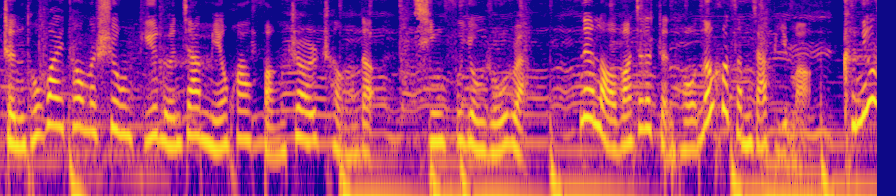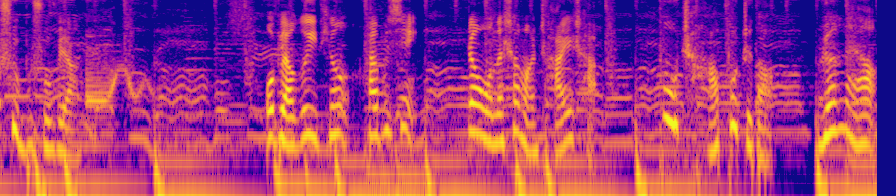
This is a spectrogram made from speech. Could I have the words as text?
枕头外套呢是用涤纶加棉花纺织而成的，亲肤又柔软。那老王家的枕头能和咱们家比吗？肯定睡不舒服呀。”我表哥一听还不信，让我呢上网查一查，不查不知道，原来啊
